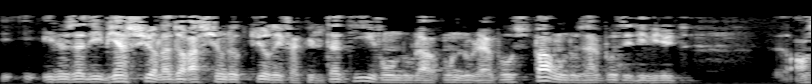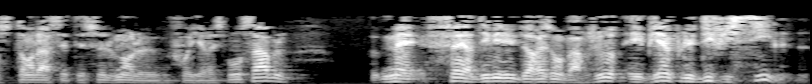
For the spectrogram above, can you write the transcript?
il nous a dit, bien sûr, l'adoration nocturne est facultative, on, ne nous l'impose pas, on nous impose des dix minutes. En ce temps-là, c'était seulement le foyer responsable. Mais faire dix minutes de raison par jour est bien plus difficile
